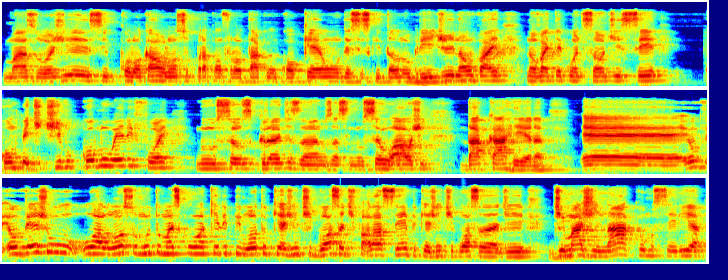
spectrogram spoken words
mas hoje se colocar o Alonso para confrontar com qualquer um desses que estão no grid, não vai, não vai ter condição de ser competitivo como ele foi nos seus grandes anos, assim, no seu auge da carreira. É, eu, eu, vejo o Alonso muito mais com aquele piloto que a gente gosta de falar sempre, que a gente gosta de, de imaginar como seria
